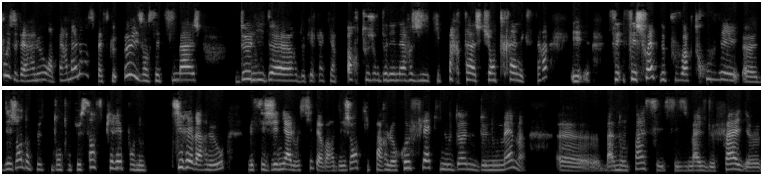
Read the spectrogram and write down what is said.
poussent vers le haut en permanence parce que eux, ils ont cette image de leader, de quelqu'un qui apporte toujours de l'énergie, qui partage, qui entraîne, etc. Et c'est chouette de pouvoir trouver euh, des gens dont, on peut s'inspirer pour nous tirer vers le haut, mais c'est génial aussi d'avoir des gens qui, par le reflet qu'ils nous donnent de nous-mêmes, euh, bah, n'ont pas ces, images de failles. Euh,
